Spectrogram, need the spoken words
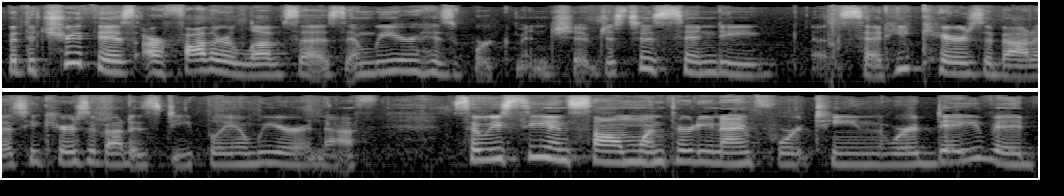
But the truth is, our Father loves us and we are His workmanship. Just as Cindy said, He cares about us, He cares about us deeply, and we are enough. So we see in Psalm 139 14 where David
